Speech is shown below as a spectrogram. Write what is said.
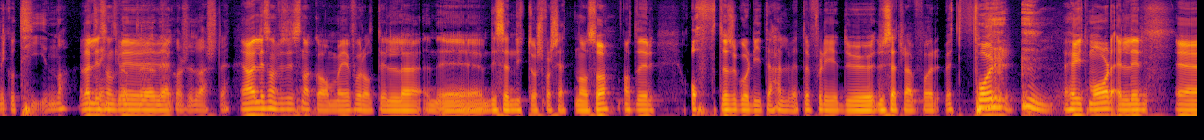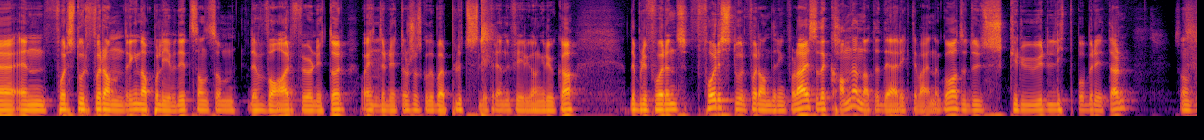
nikotin, da. Det er litt Jeg sånn vi- at det, er kanskje det verste. Ja, litt sånn hvis vi snakka om i forhold til uh, disse nyttårsforsettene også, at der, ofte så går de til helvete fordi du, du setter deg for et for høyt mål, eller uh, en for stor forandring da, på livet ditt, sånn som det var før nyttår, og etter nyttår så skal du bare plutselig trene fire ganger i uka. Det blir for en for stor forandring for deg, så det kan hende at det er riktig veien å gå, at du skrur litt på bryteren, sånn at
